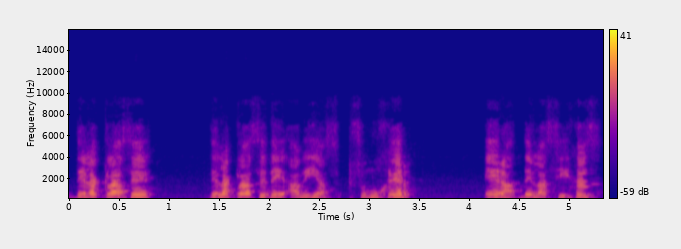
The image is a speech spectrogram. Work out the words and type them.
de la clase de la clase de Abías. Su mujer era de las hijas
